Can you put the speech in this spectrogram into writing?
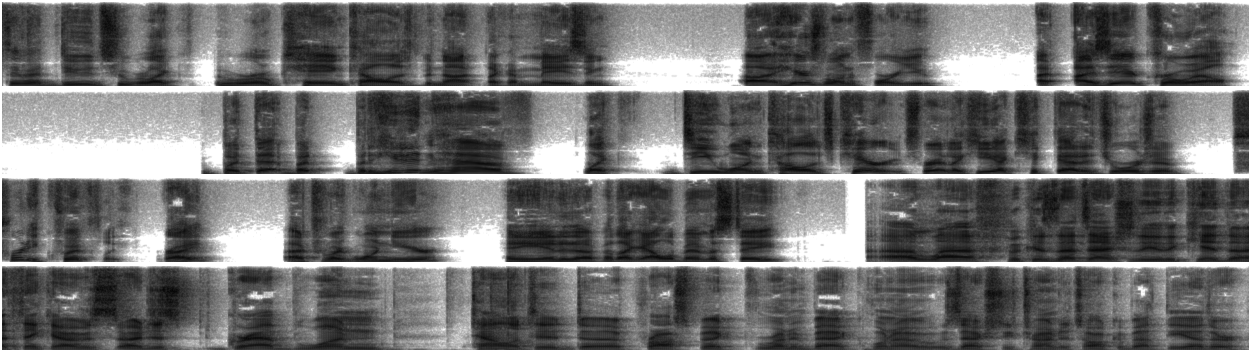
Think about dudes who were like who were okay in college, but not like amazing. Uh, here's one for you, Isaiah Crowell. But that, but but he didn't have like D1 college carries, right? Like he got kicked out of Georgia pretty quickly, right? After like one year, and he ended up at like Alabama State. I laugh because that's actually the kid that I think I was. I just grabbed one talented uh, prospect running back when I was actually trying to talk about the other.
